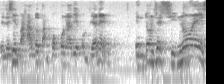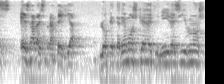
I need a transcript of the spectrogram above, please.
Es decir, Fajardo tampoco nadie confía en él. Entonces, si no es esa la estrategia, lo que tenemos que definir es irnos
